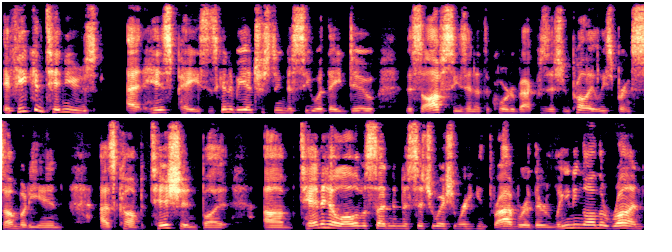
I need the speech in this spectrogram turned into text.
if he continues at his pace, it's going to be interesting to see what they do this offseason at the quarterback position. Probably at least bring somebody in as competition, but um, Tannehill all of a sudden in a situation where he can thrive, where they're leaning on the run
